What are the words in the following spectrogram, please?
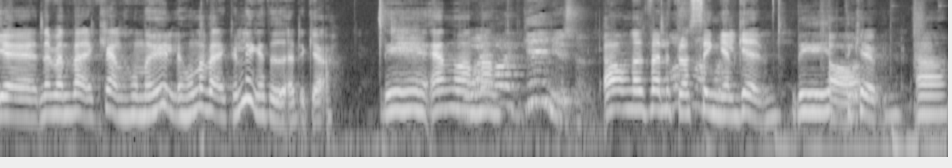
nej men verkligen, hon har, ju, hon har verkligen legat i här tycker jag. Det är en och annan. har ett game just nu. Ja, hon har ett väldigt bra singelgame. Det är jättekul. Ja.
